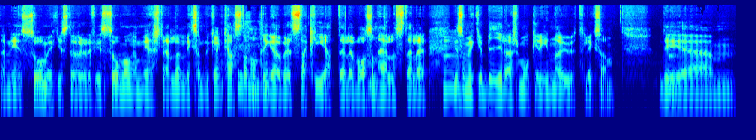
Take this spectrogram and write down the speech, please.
Den är så mycket större, det finns så många mer ställen, liksom du kan kasta någonting över ett staket eller vad som helst, eller det Mm. är så mycket bilar som åker in och ut. Liksom. Det är... ehm,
